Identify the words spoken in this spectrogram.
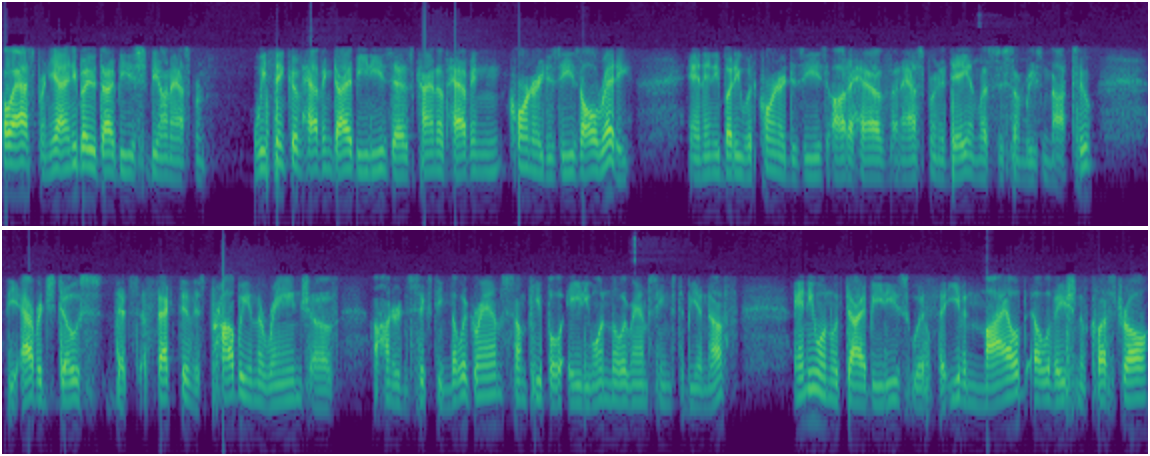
Oh, aspirin. Yeah, anybody with diabetes should be on aspirin. We think of having diabetes as kind of having coronary disease already and anybody with coronary disease ought to have an aspirin a day unless there's some reason not to. The average dose that's effective is probably in the range of 160 milligrams. Some people, 81 milligrams seems to be enough. Anyone with diabetes with even mild elevation of cholesterol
